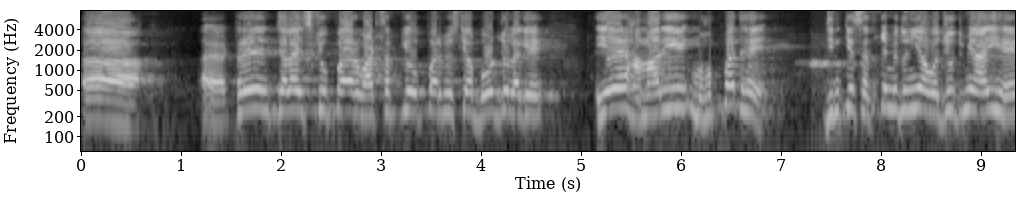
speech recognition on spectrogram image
आ, आ, ट्रेन चला इसके ऊपर व्हाट्सएप के ऊपर भी उसके बोर्ड जो लगे ये हमारी मोहब्बत है जिनके सदक़े में दुनिया वजूद में आई है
